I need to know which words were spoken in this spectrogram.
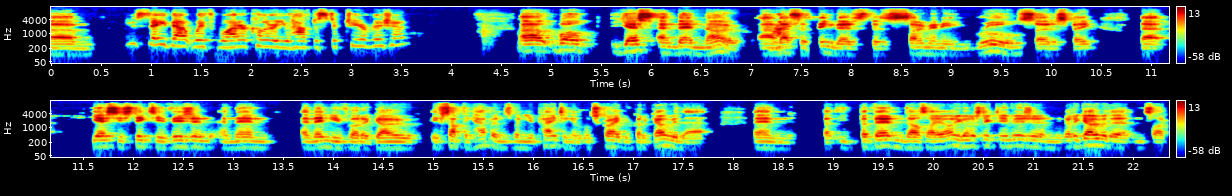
Um, you say that with watercolor, you have to stick to your vision. Uh, well, yes, and then no. Uh, right. That's the thing. There's there's so many rules, so to speak, that yes, you stick to your vision, and then and then you've got to go. If something happens when you're painting, and it looks great. You've got to go with that. And but but then they'll say, "Oh, you've got to stick to your vision. you've got to go with it." And it's like,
